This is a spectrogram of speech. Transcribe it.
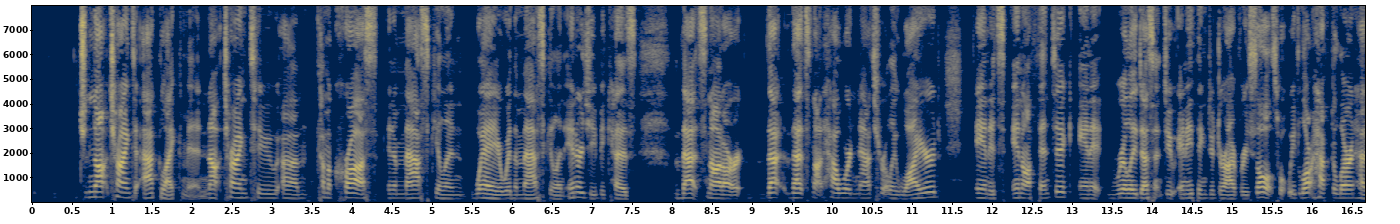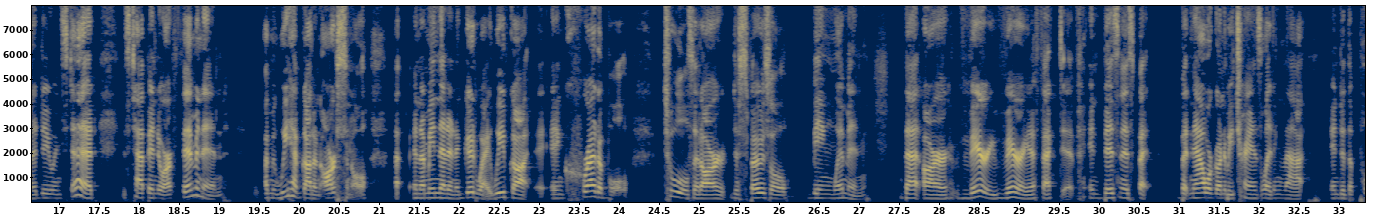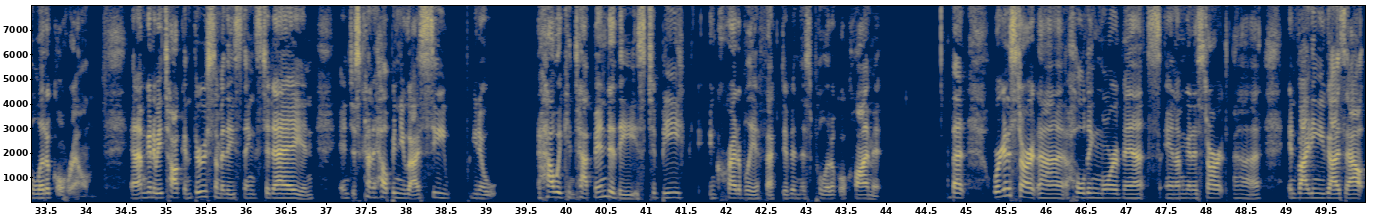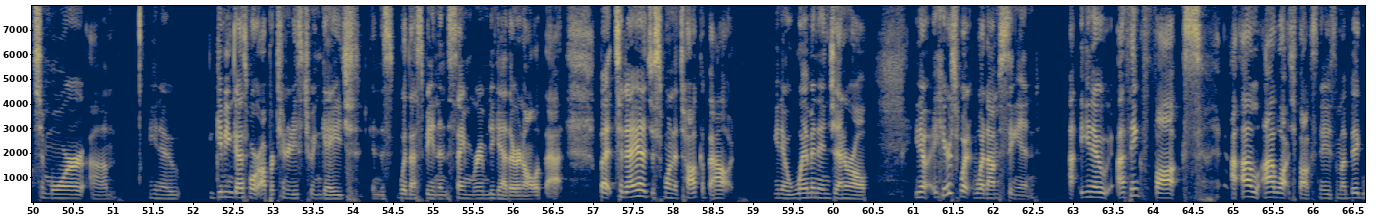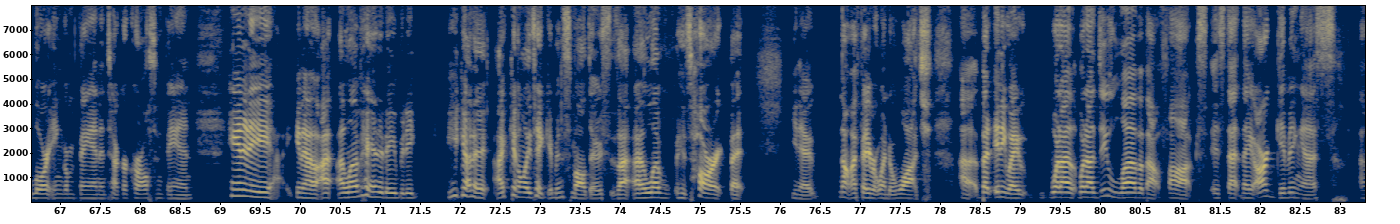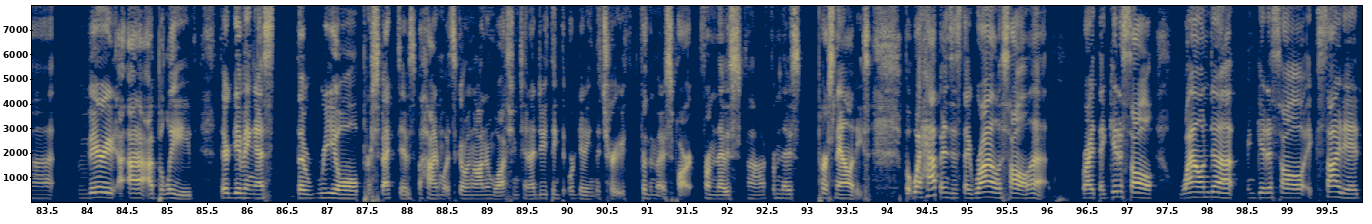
not trying to act like men, not trying to um, come across in a masculine way or with a masculine energy, because that's not our that that's not how we're naturally wired, and it's inauthentic, and it really doesn't do anything to drive results. What we have to learn how to do instead is tap into our feminine. I mean, we have got an arsenal, uh, and I mean that in a good way. We've got incredible tools at our disposal being women that are very, very effective in business, but but now we're going to be translating that into the political realm. And I'm going to be talking through some of these things today and and just kind of helping you guys see, you know, how we can tap into these to be incredibly effective in this political climate. But we're going to start uh, holding more events, and I'm going to start uh, inviting you guys out to more, um, you know, giving you guys more opportunities to engage in this with us being in the same room together and all of that. But today I just want to talk about, you know, women in general. You know, here's what what I'm seeing. You know, I think Fox. I, I watch Fox News. I'm a big Laura Ingraham fan and Tucker Carlson fan. Hannity, you know, I, I love Hannity, but he he kind of I can only take him in small doses. I, I love his heart, but you know, not my favorite one to watch. Uh, but anyway, what I what I do love about Fox is that they are giving us uh, very, I, I believe they're giving us the real perspectives behind what's going on in Washington. I do think that we're getting the truth for the most part from those uh, from those personalities. But what happens is they rile us all up, right? They get us all wound up and get us all excited.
